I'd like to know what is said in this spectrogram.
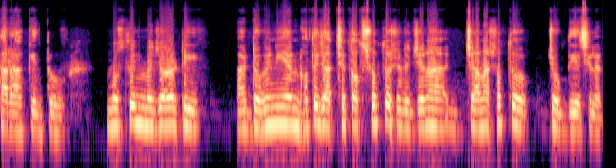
তারা কিন্তু মুসলিম মেজরিটি ডোমিনিয়ন হতে যাচ্ছে তৎসত্ত্বেও সেটা জানা জানা সত্ত্বেও যোগ দিয়েছিলেন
